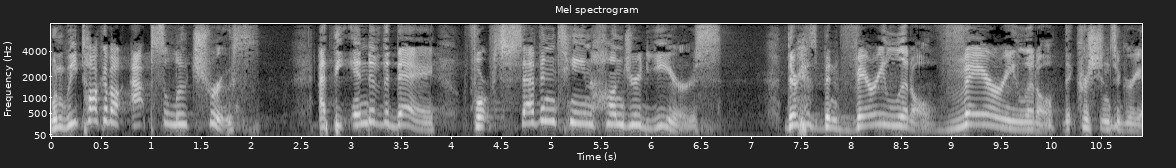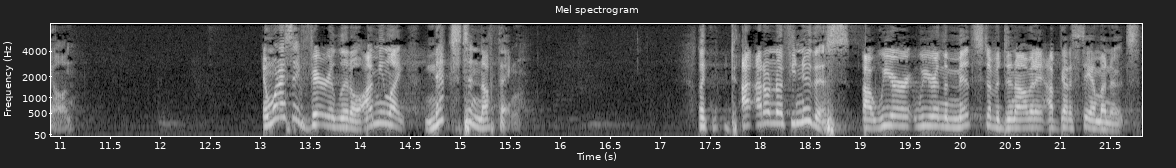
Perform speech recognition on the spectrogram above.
When we talk about absolute truth, at the end of the day, for 1700 years, there has been very little, very little that Christians agree on. And when I say very little, I mean like next to nothing. Like, I, don't know if you knew this. Uh, we, are, we are in the midst of a denomination. I've got to stay on my notes.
